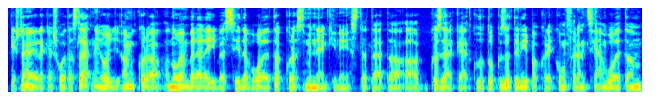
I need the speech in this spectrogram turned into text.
És nagyon érdekes volt azt látni, hogy amikor a, a november elejé beszéde volt, akkor azt mindenki nézte, tehát a, a közelkelt kutatók között én épp akkor egy konferencián voltam,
